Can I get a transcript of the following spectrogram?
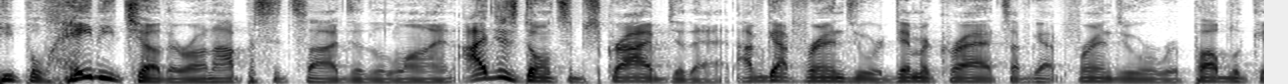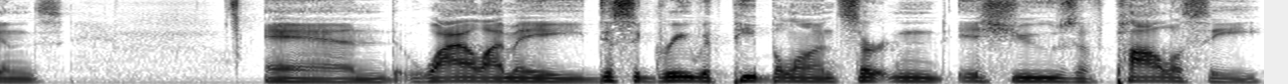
people hate each other on opposite sides of the line, I just don't subscribe to that. I've got friends who are Democrats, I've got friends who are Republicans. And while I may disagree with people on certain issues of policy,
